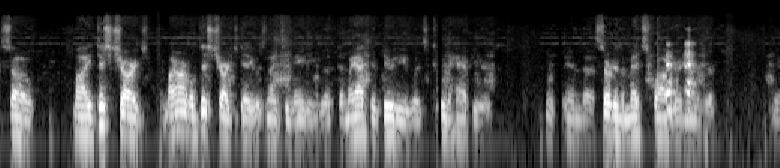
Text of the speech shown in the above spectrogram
So my discharge, my honorable discharge date was 1980, but uh, my active duty was two and a half years, and uh, served in the Med Squadron. yeah.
